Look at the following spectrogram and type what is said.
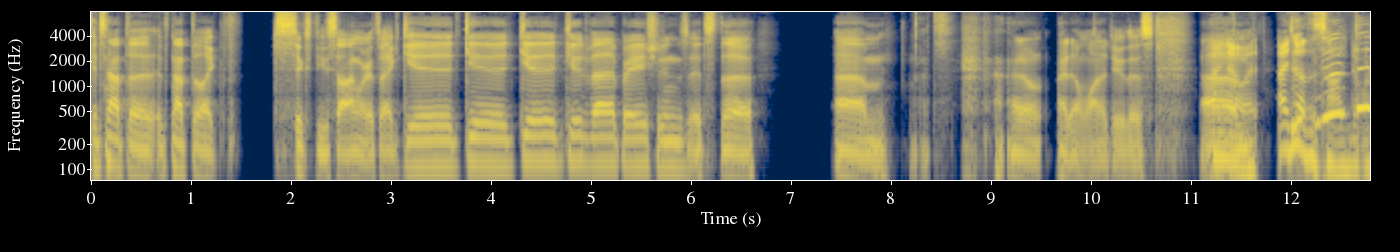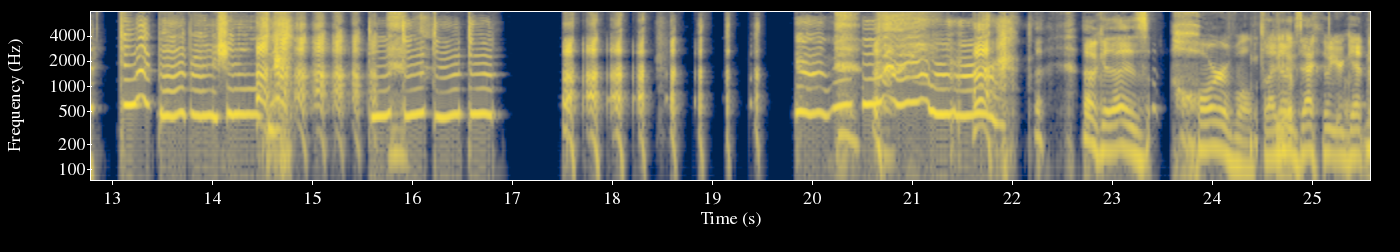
it's not the it's not the like 60s song where it's like good good good good vibrations. It's the um. It's, I don't I don't want to do this. Um, I know it. I know the song. Don't worry. Good vibrations. Do, okay, that is horrible, but I know Yep. exactly what you're getting.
